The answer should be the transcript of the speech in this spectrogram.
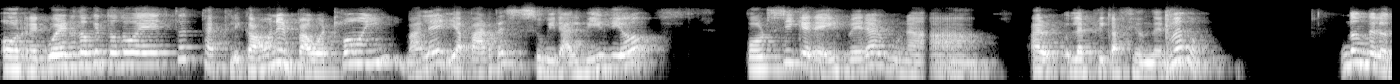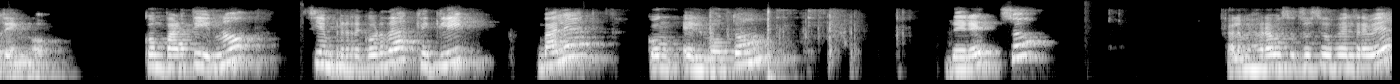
Os recuerdo que todo esto está explicado en el PowerPoint, ¿vale? Y aparte se subirá el vídeo por si queréis ver alguna la explicación de nuevo. ¿Dónde lo tengo? Compartir, ¿no? Siempre recordad que clic, ¿vale? Con el botón derecho, que a lo mejor a vosotros se os ve el revés,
